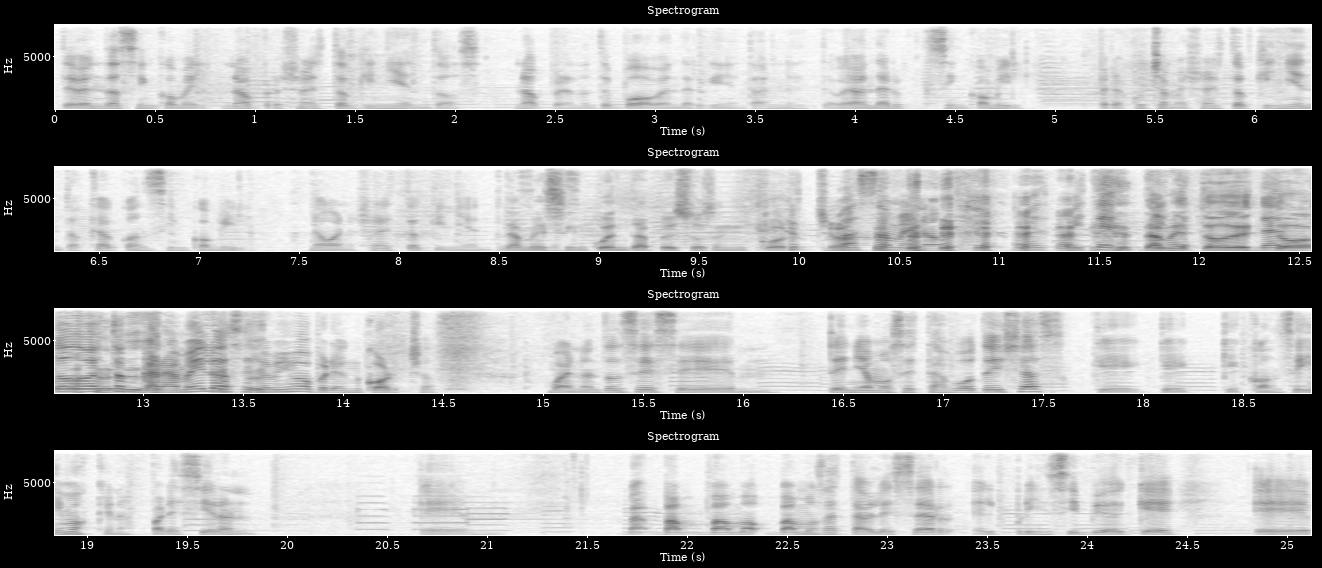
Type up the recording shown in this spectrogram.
te vendo 5.000. No, pero yo necesito 500. No, pero no te puedo vender 500, ne- te voy a vender 5.000. Pero escúchame, yo necesito 500, ¿qué hago con 5.000? No, bueno, yo necesito 500. Dame Es- 50 pesos en corcho. Más o menos. ¿Viste? Dame ¿Viste? todo esto. todo esto en caramelos es lo mismo, pero en corcho. Bueno, entonces eh, teníamos estas botellas que, que- que conseguimos que nos parecieron. eh, va- va- vamos, vamos a establecer el principio de que eh,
